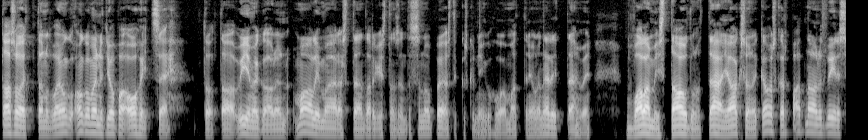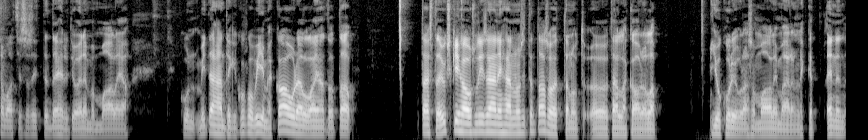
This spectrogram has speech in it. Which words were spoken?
tasoittanut, vai onko, onko mennyt jopa ohitse tota, viime kauden maalimäärästään. Tarkistan sen tässä nopeasti, koska niin kuin huomaatte, niin olen erittäin hyvin valmistautunut tähän jaksoon. Eli Oskar Patna on nyt viidessä matsissa sitten tehnyt jo enemmän maaleja kuin mitä hän teki koko viime kaudella. Ja tota, tästä yksi kihaus lisää, niin hän on sitten tasoittanut ö, tällä kaudella jukuriuransa maalimäärän. Eli ennen,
